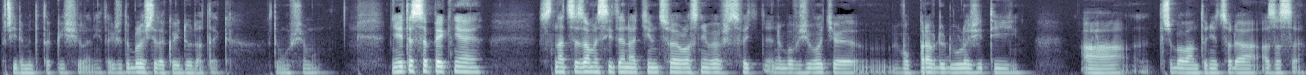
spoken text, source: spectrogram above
přijde mi to takový šílený. Takže to byl ještě takový dodatek k tomu všemu. Mějte se pěkně, snad se zamyslíte nad tím, co je vlastně ve světě nebo v životě opravdu důležitý a třeba vám to něco dá a zase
